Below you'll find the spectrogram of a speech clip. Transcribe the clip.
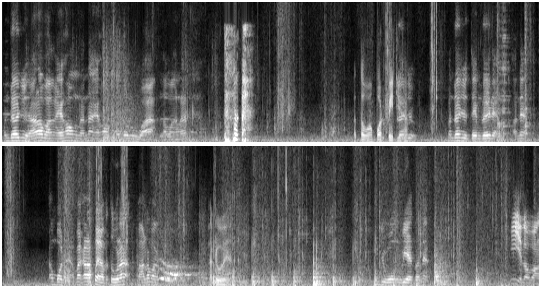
มันเดินอยู่นะระวังไอ้ห้องนั้นนะไอ้ห้องข้างบนหัวระวังนะประตูข้างบนปิดอยู่ครับมันเดินอยู่เต็มเลยเนี่ยตอนเนี้ยข้างบนเนี่ยมันกำลังเปิดประตูแล้วมาระวัง ถ้าดูฮะอยู่วงเวียนตอนเนี้ย พี่ระวัง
